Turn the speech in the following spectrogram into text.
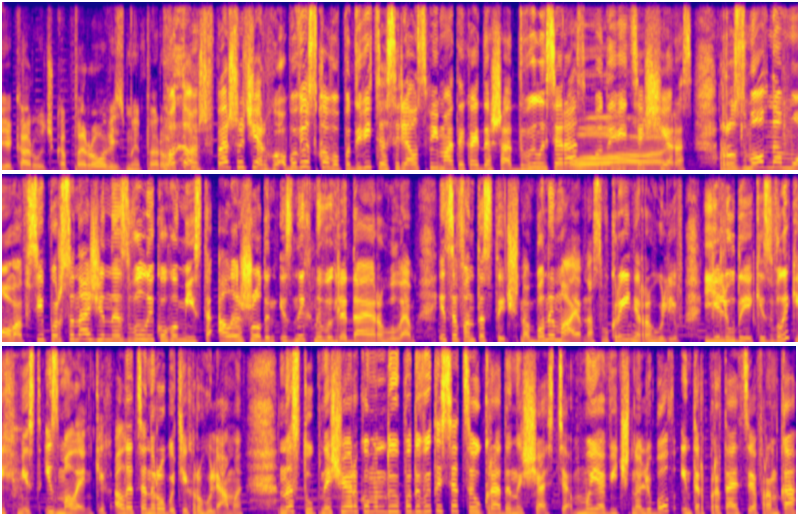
яка ручка? Перо візьми, перо. Отож, в першу чергу, обов'язково подивіться серіал Спіймати Кайдаша. Дивилися раз, Ой. подивіться ще раз. Розмовна мова. Всі персонажі не з великого міста, але жоден із них не виглядає рагулем. І це фантастично, бо немає в нас в Україні рагулів. Є люди, які з великих міст і з маленьких, але це не робить їх рагулями. Наступне, що я рекомендую подивитися, це украдене щастя. Моя вічна любов. Інтерпретація Франка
